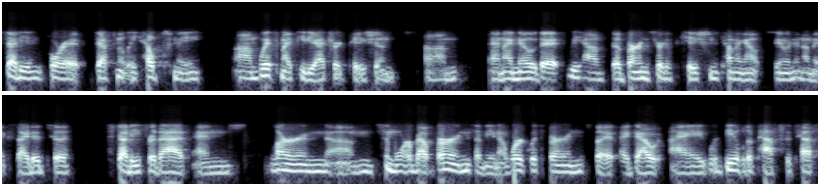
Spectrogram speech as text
studying for it definitely helped me um, with my pediatric patients. Um, and I know that we have the burn certification coming out soon, and I'm excited to study for that and learn um, some more about burns. I mean, I work with burns, but I doubt I would be able to pass the test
